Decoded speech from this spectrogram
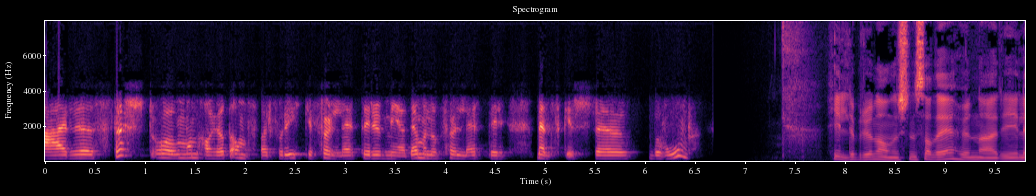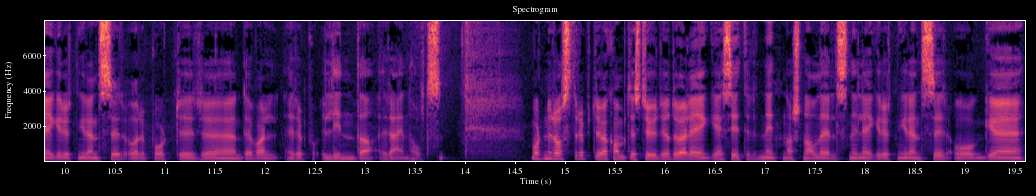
er eh, størst. Og man har jo et ansvar for å ikke følge etter media, men å følge etter menneskers behov. Hilde Brun Andersen sa det. Hun er i Leger uten grenser, og reporter det var Linda Reinholdsen. Morten Rostrup, du har kommet til studio. Du er lege, sitter i den internasjonale ledelsen i Leger uten grenser. Og eh,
